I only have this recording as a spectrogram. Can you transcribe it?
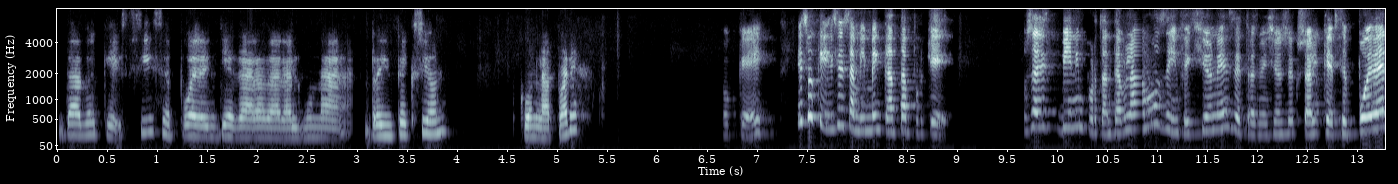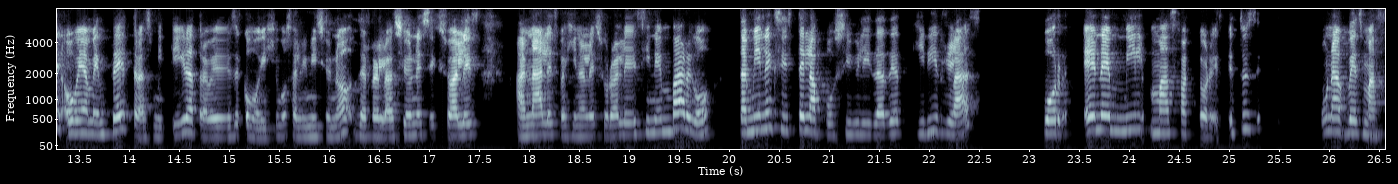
dado que sí se pueden llegar a dar alguna reinfección con la pareja. Ok, eso que dices a mí me encanta porque, o sea, es bien importante. Hablamos de infecciones de transmisión sexual que se pueden, obviamente, transmitir a través de, como dijimos al inicio, ¿no? De relaciones sexuales anales, vaginales, orales. Sin embargo, también existe la posibilidad de adquirirlas por N mil más factores. Entonces, una vez más,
